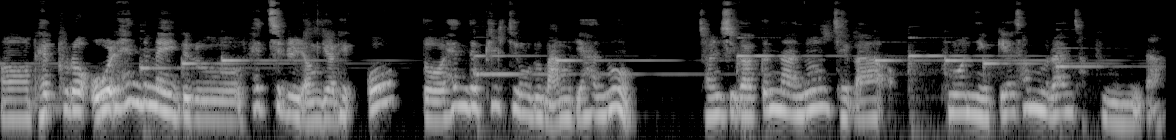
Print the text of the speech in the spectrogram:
어, 100% all handmade로 패치를 연결했고 또 hand quilting으로 마무리한 후 전시가 끝난 후 제가 부모님께 선물한 작품입니다.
